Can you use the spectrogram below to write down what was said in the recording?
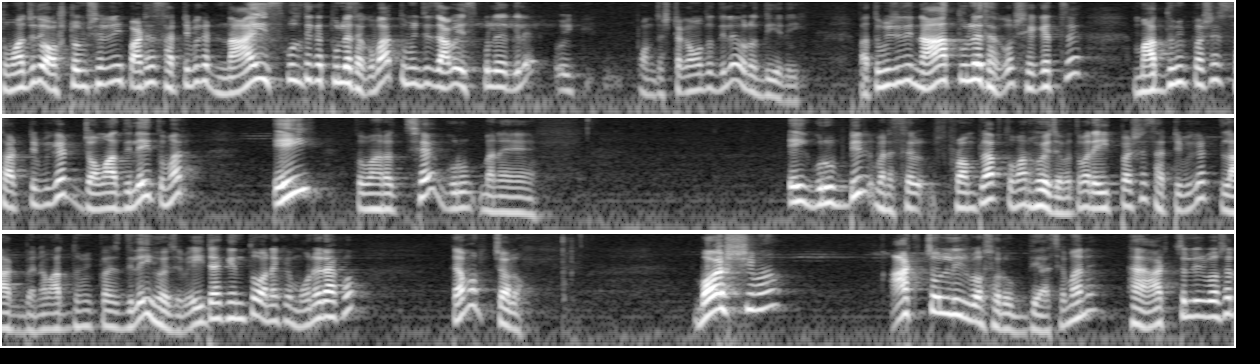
তোমার যদি অষ্টম শ্রেণির পাঠের সার্টিফিকেট নাই স্কুল থেকে তুলে থাকো বা তুমি যে যাবে স্কুলে গেলে ওই পঞ্চাশ টাকা মতো দিলে ওরা দিয়ে দিই বা তুমি যদি না তুলে থাকো, সেক্ষেত্রে মাধ্যমিক পাশের সার্টিফিকেট জমা দিলেই তোমার এই তোমার হচ্ছে গ্রুপ মানে এই গ্রুপ ডির মানে ফর্ম ফিল তোমার হয়ে যাবে। তোমার এইট পাসের সার্টিফিকেট লাগবে না, মাধ্যমিক পাস দিলেই হয়ে যাবে। এইটা কিন্তু অনেকে মনে রাখো। কেমন? চলো। বয়স সীমা আটচল্লিশ বছর অবধি আছে। মানে হ্যাঁ আটচল্লিশ বছর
